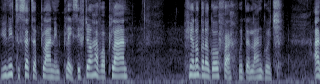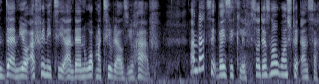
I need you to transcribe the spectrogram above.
You need to set a plan in place. If you don't have a plan, you're not going to go far with the language and then your affinity and then what materials you have and that's it basically so there's no one straight answer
